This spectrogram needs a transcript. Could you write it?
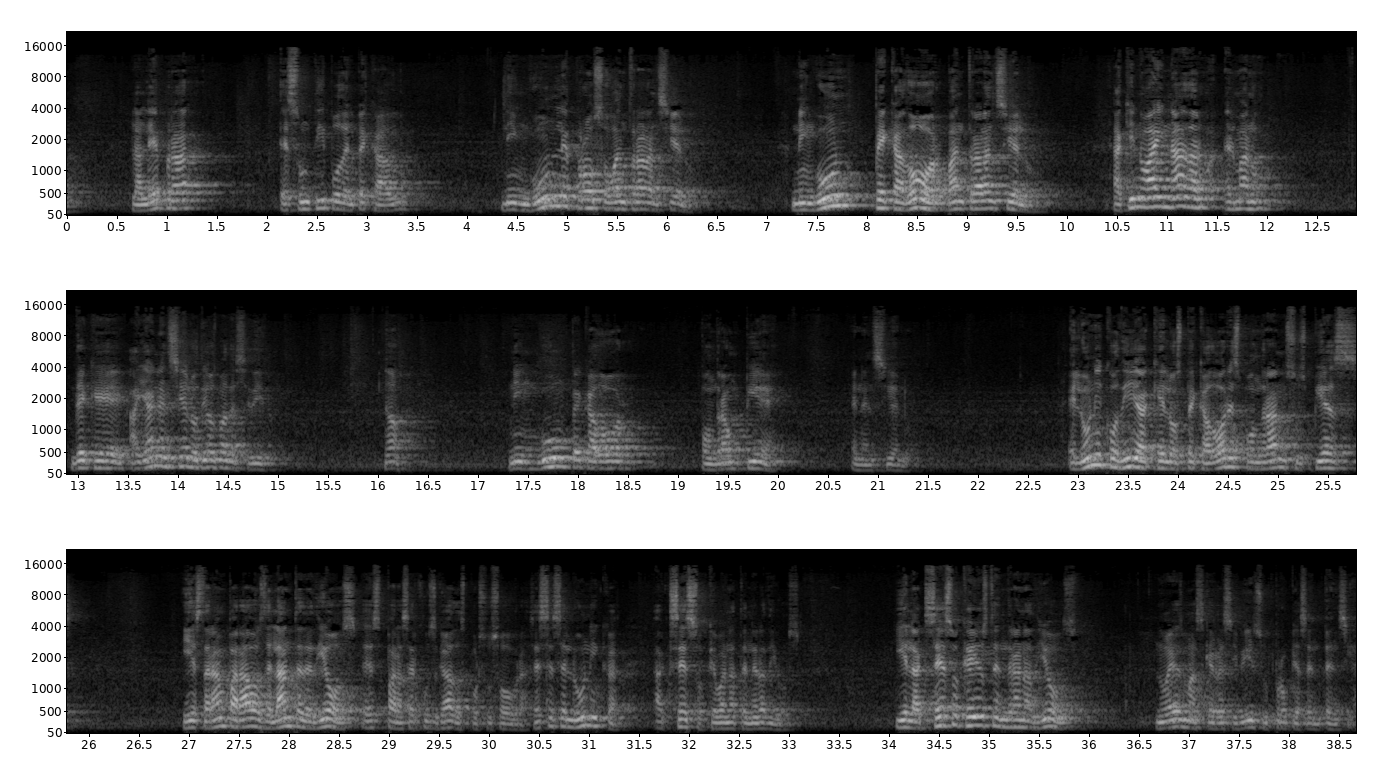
La lepra es un tipo del pecado. Ningún leproso va a entrar al cielo. Ningún pecador va a entrar al cielo. Aquí no hay nada, hermano, de que allá en el cielo Dios va a decidir. No. Ningún pecador pondrá un pie en el cielo. El único día que los pecadores pondrán sus pies y estarán parados delante de Dios es para ser juzgados por sus obras. Ese es el único acceso que van a tener a Dios. Y el acceso que ellos tendrán a Dios no es más que recibir su propia sentencia.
